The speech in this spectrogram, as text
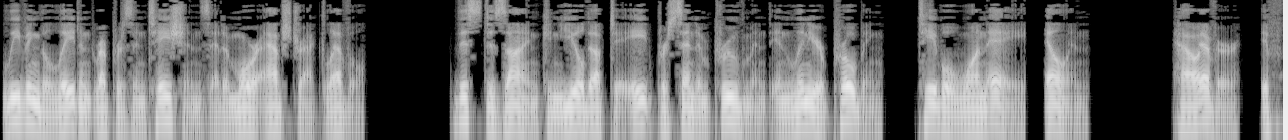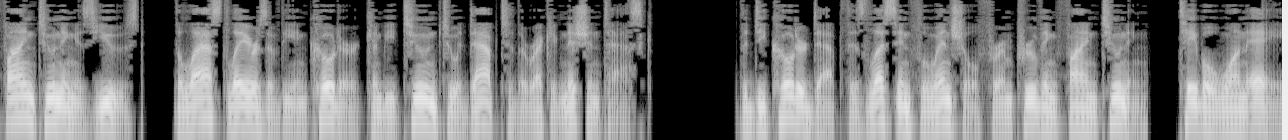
leaving the latent representations at a more abstract level. This design can yield up to 8% improvement in linear probing, Table 1a, Ellen. However, if fine tuning is used, the last layers of the encoder can be tuned to adapt to the recognition task. The decoder depth is less influential for improving fine tuning, Table 1a,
